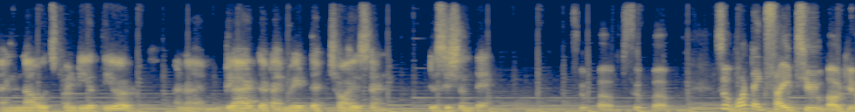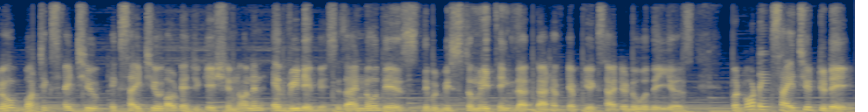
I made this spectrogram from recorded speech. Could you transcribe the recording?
And now it's 20th year, and I'm glad that I made that choice and decision then superb superb. So what excites you about you know what excites you excites you about education on an everyday basis? I know there's there would be so many things that that have kept you excited over the years but what excites you today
